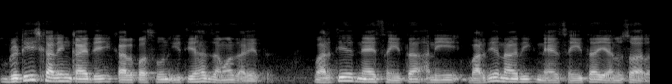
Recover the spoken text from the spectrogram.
ब्रिटिशकालीन कायदे कालपासून इतिहास जमा झालेत. भारतीय न्यायसंहिता आणि भारतीय नागरिक न्यायसंहिता यानुसार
